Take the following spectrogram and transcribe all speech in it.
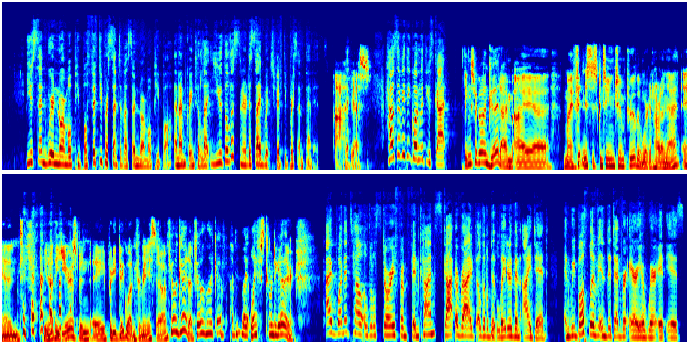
You said we're normal people. 50% of us are normal people. And I'm going to let you, the listener, decide which 50% that is. Ah, yes. How's everything going with you, Scott? Things are going good. I'm I uh, my fitness is continuing to improve. I'm working hard on that, and you know the year has been a pretty big one for me. So I'm feeling good. I'm feeling like I've, I'm, like life is coming together. I want to tell a little story from FinCon. Scott arrived a little bit later than I did, and we both live in the Denver area where it is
